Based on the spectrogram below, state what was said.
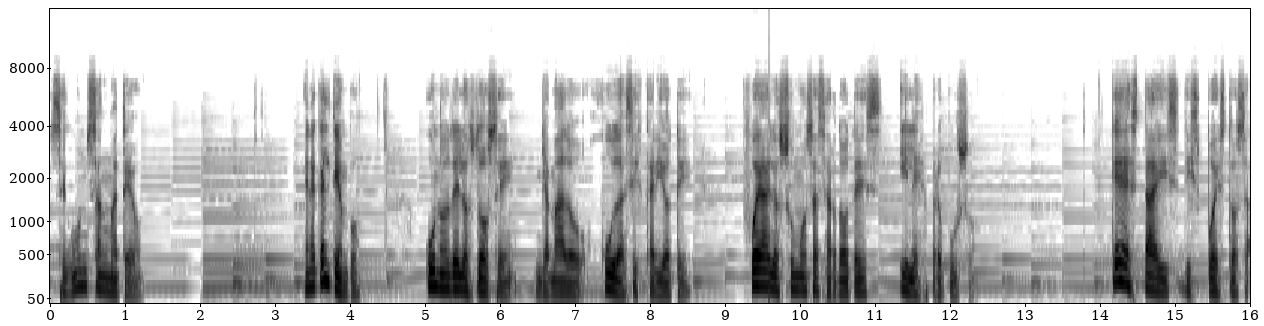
según San Mateo. En aquel tiempo, uno de los doce, llamado Judas Iscariote, fue a los sumos sacerdotes y les propuso, ¿qué estáis dispuestos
